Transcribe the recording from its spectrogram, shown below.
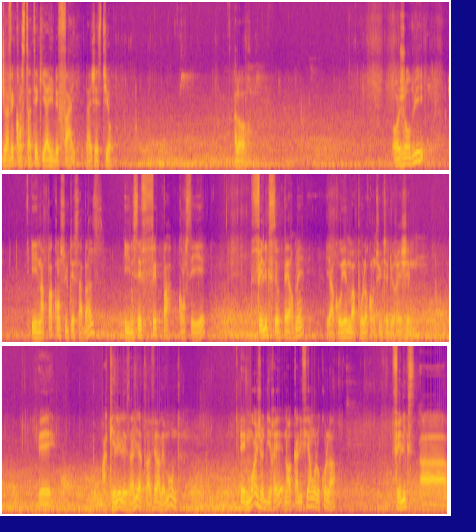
Il avait constaté qu'il y a eu des failles dans la gestion. Alors, aujourd'hui, il n'a pas consulté sa base, il ne s'est fait pas conseiller. Félix se permet, Yakoyemba pour la continuité du régime. Et est les alliés à travers le monde Et moi, je dirais, dans qualifiant le là, Félix a,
